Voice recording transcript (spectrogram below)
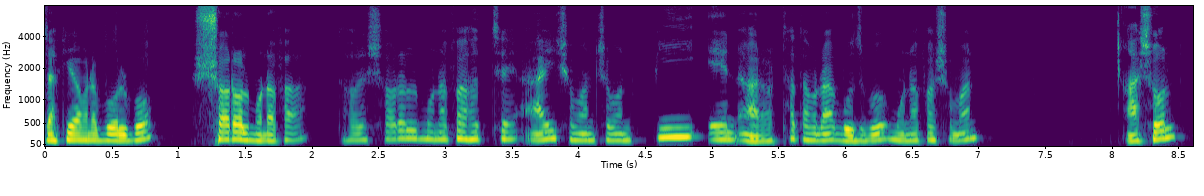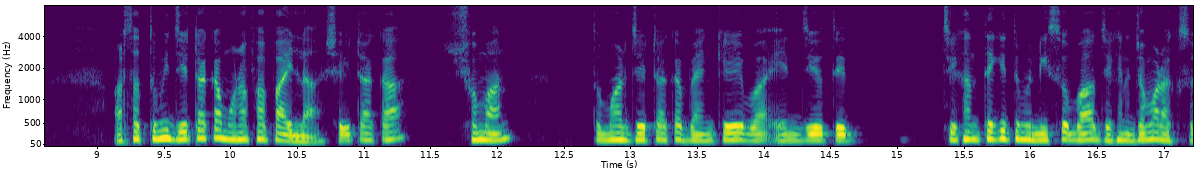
যাকে আমরা বলব সরল মুনাফা। তাহলে সরল মুনাফা হচ্ছে আই সমান সমান পি এন আর, অর্থাৎ আমরা বুঝব মুনাফা সমান আসল। অর্থাৎ তুমি যে টাকা মুনাফা পাইলা, সেই টাকা সমান তোমার যে টাকা ব্যাংকে বা এনজিওতে যেখান থেকে তুমি নিছো বা যেখানে জমা রাখছো,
